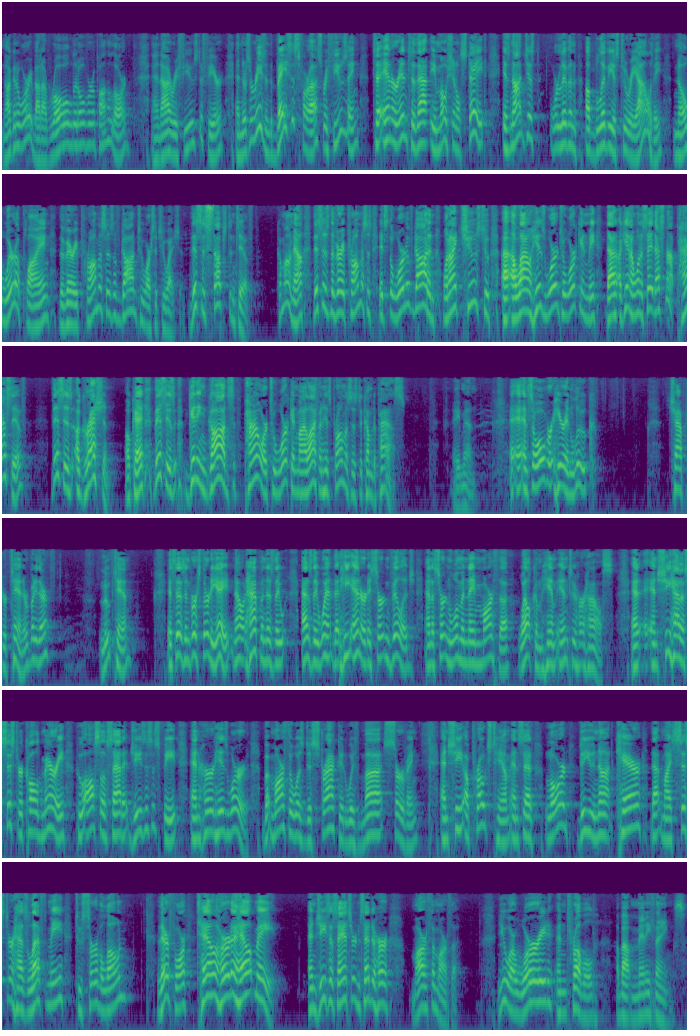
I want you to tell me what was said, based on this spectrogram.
I'm not going to worry about it. I've rolled it over upon the Lord and I refuse to fear. And there's a reason. The basis for us refusing to enter into that emotional state is not just we're living oblivious to reality. No, we're applying the very promises of God to our situation. This is substantive. Come on now. This is the very promises. It's the Word of God. And when I choose to uh, allow His Word to work in me, that, again, I want to say that's not passive. This is aggression. Okay? This is getting God's power to work in my life and His promises to come to pass. Amen. And so over here in Luke, chapter 10. Everybody there? Luke 10. It says in verse 38, Now it happened as they, as they went that he entered a certain village, and a certain woman named Martha welcomed him into her house. And, and she had a sister called Mary who also sat at Jesus' feet and heard his word. But Martha was distracted with much serving, and she approached him and said, Lord, do you not care that my sister has left me to serve alone? Therefore, tell her to help me. And Jesus answered and said to her, Martha, Martha, you are worried and troubled about many things.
